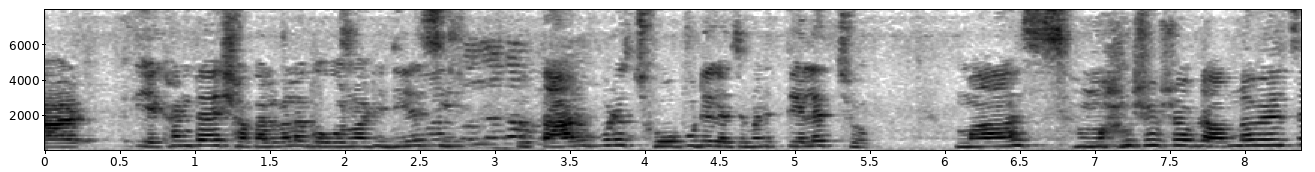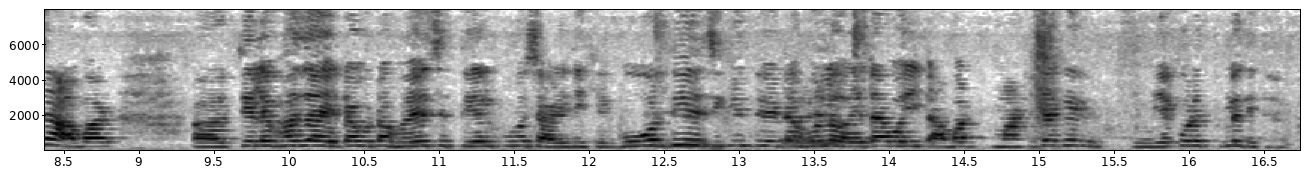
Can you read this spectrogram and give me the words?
আর এখানটায় সকালবেলা গোবর মাটি দিয়েছি, তো তার উপরে ছোপ উঠে গেছে মানে তেলের ছোপ। মাছ, মাংস সব রান্না হয়েছে, আবার তেলে ভাজা এটা ওটা হয়েছে, তেল পুরো চারিদিকে। গোবর দিয়েছি, কিন্তু এটা হলো, এটা ওই আবার মাটিটাকে ইয়ে করে তুলে দিতে হবে।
